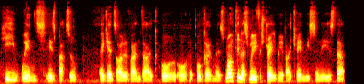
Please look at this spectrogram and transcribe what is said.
he wins his battle against either Van Dijk or, or, or Gomez. One thing that's really frustrated me about Kane recently is that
